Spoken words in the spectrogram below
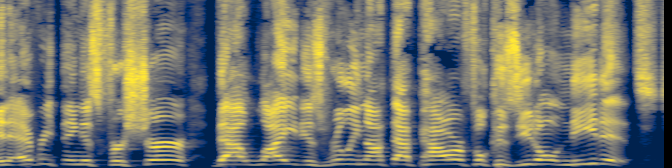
and everything is for sure. That light is really not that powerful because you don't need it.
